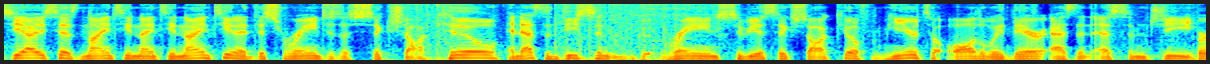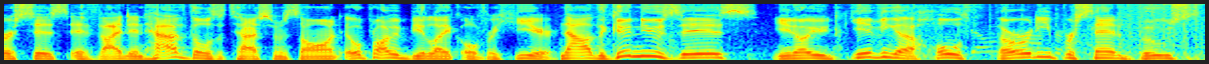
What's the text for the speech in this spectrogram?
See how he says 19, 19, 19? At this range is a six shot kill. And that's a decent range to be a six shot kill from here to all the way there as an SMG. Versus if I didn't have those attachments on, it will probably be like over here. Now, the good news is, you know, you're giving a whole 30% boost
